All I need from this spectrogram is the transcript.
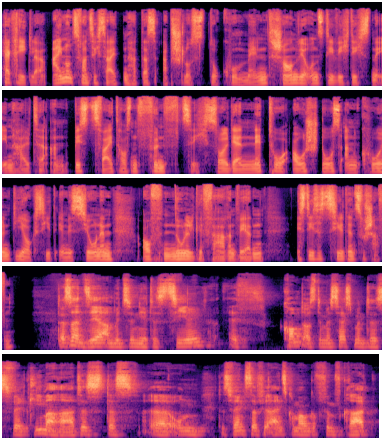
Herr Kriegler, 21 Seiten hat das Abschlussdokument. Schauen wir uns die wichtigsten Inhalte an. Bis 2050 soll der Nettoausstoß an Kohlendioxidemissionen auf Null gefahren werden. Ist dieses Ziel denn zu schaffen? Das ist ein sehr ambitioniertes Ziel. Es kommt aus dem Assessment des Weltklimarates, dass äh, um das Fenster für 1,5 Grad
